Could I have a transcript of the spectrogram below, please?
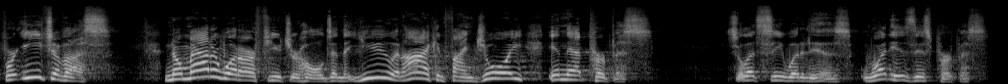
for each of us no matter what our future holds, and that you and I can find joy in that purpose. So let's see what it is. What is this purpose?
